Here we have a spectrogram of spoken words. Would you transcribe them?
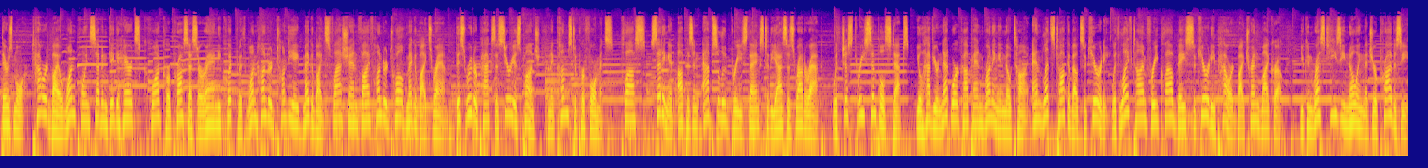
there's more. Powered by a 1.7 GHz quad-core processor and equipped with 128 MB flash and 512 MB RAM, this router packs a serious punch when it comes to performance. Plus, setting it up is an absolute breeze thanks to the Asus Router app, with just three simple steps, you'll have your network up and running in no time. And let's talk about security. With lifetime free cloud-based security powered by Trend Micro, you can rest easy knowing that your privacy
